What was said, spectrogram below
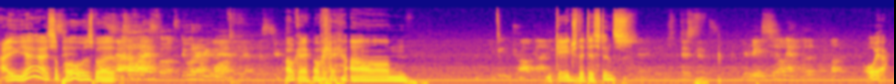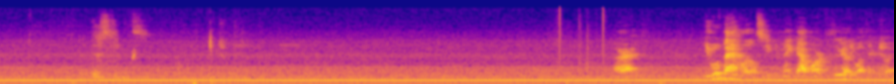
I yeah, I suppose, but I don't want influence. Do whatever you want. do that. This is your. okay, okay. Um, You can draw a gun. gauge the distance. Distance. You're being so analytical. I love it. Oh yeah. The distance between. Alright. You move back a little so you can make out more clearly what they're doing.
